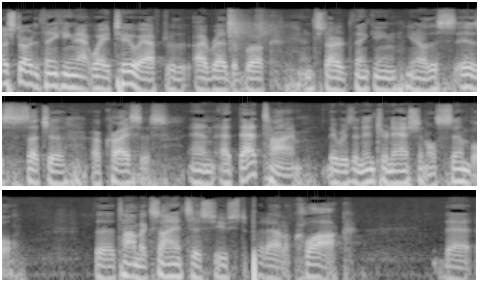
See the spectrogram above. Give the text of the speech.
I started thinking that way too after I read the book and started thinking, you know, this is such a, a crisis. And at that time, there was an international symbol the atomic scientists used to put out a clock that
